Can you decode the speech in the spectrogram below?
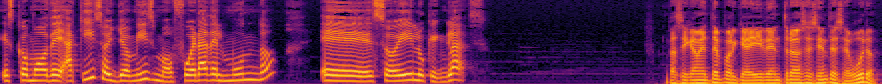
Es como de aquí soy yo mismo, fuera del mundo eh, soy Looking Glass. Básicamente porque ahí dentro se siente seguro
